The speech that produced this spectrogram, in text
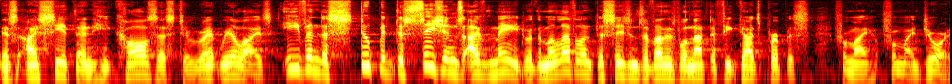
as I see it, then, He calls us to re- realize even the stupid decisions I've made or the malevolent decisions of others will not defeat God's purpose for my, for my joy.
